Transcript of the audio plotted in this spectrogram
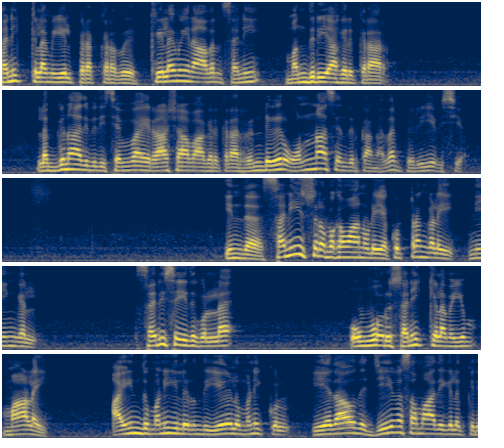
சனிக்கிழமையில் பிறக்கிறது. கிழமைநாதன் சனி மந்திரியாக இருக்கிறார். லக்னாதிபதி செவ்வாய் ராஷாவாக இருக்கிறார். ரெண்டு பேரும் ஒன்றா சேர்ந்துருக்காங்க. அதுதான் பெரிய விஷயம். இந்த சனீஸ்வர பகவானுடைய குற்றங்களை நீங்கள் சரி செய்து கொள்ள ஒவ்வொரு சனிக்கிழமையும் மாலை ஐந்து மணியிலிருந்து ஏழு மணிக்குள் ஏதாவது ஜீவ சமாதிகளுக்கு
